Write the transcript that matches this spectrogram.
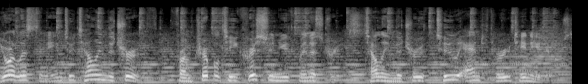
You're listening to Telling the Truth from Triple T Christian Youth Ministries, telling the truth to and through teenagers.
